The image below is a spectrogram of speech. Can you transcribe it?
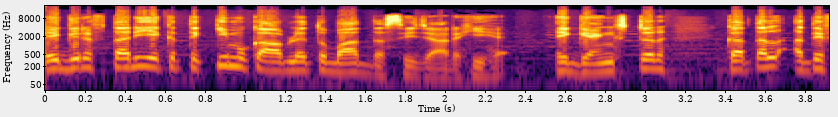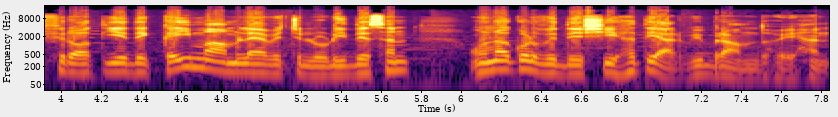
ਇਹ ਗ੍ਰਿਫਤਾਰੀ ਇੱਕ ਤਿੱਕੀ ਮੁਕਾਬਲੇ ਤੋਂ ਬਾਅਦ ਦੱਸੀ ਜਾ ਰਹੀ ਹੈ। ਇਹ ਗੈਂਗਸਟਰ, ਕਤਲ ਅਤੇ ਫਿਰੌਤੀਏ ਦੇ ਕਈ ਮਾਮਲਿਆਂ ਵਿੱਚ ਲੋੜੀਦੇ ਸਨ। ਉਹਨਾਂ ਕੋਲ ਵਿਦੇਸ਼ੀ ਹਥਿਆਰ ਵੀ ਬਰਾਮਦ ਹੋਏ ਹਨ।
